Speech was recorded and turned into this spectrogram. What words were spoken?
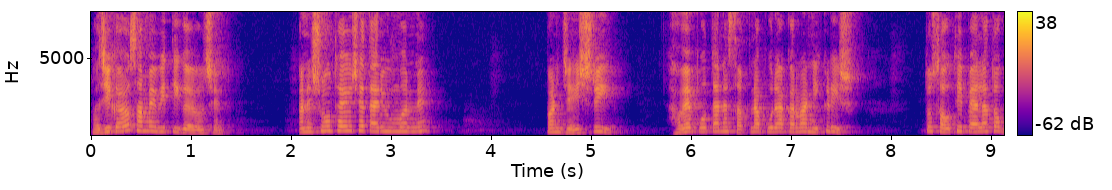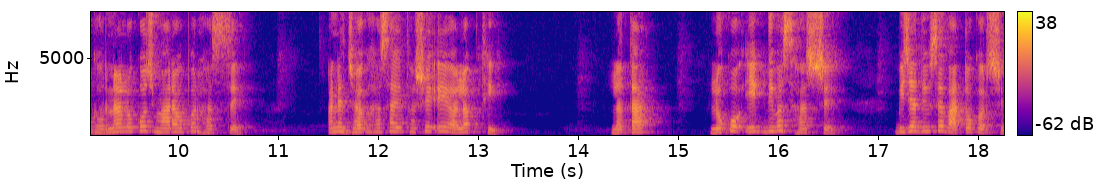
હજી કયો સમય વીતી ગયો છે? અને શું થયું છે તારી ઉંમરને? પણ જયશ્રી, હવે પોતાના સપના પૂરા કરવા નીકળીશ, તો સૌથી પહેલાં તો ઘરના લોકો જ મારા ઉપર હસશે અને જગ હસાઈ થશે એ અલગથી. લતા, લોકો એક દિવસ હસશે, બીજા દિવસે વાતો કરશે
